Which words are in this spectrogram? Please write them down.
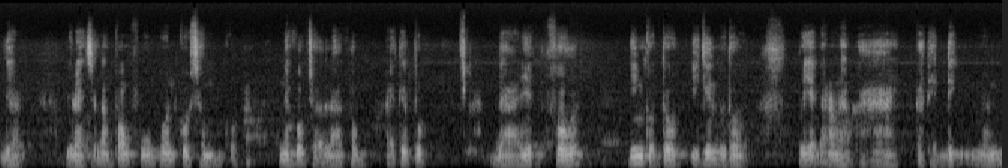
Điều điều này sẽ làm phong phú hơn cuộc sống của bạn. Nếu câu trả là không hãy tiếp tục. Diet for nhưng của tôi ý kiến của tôi tôi hiện đang làm cả hai cả thiền định lẫn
